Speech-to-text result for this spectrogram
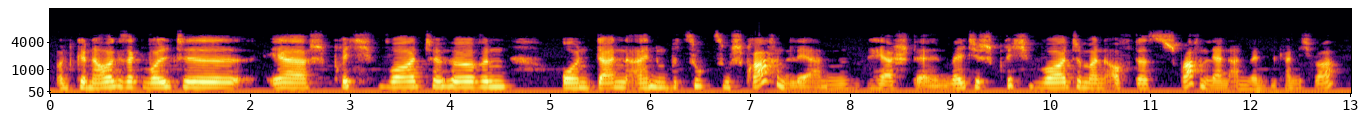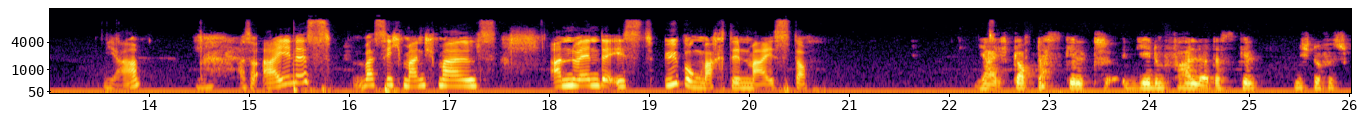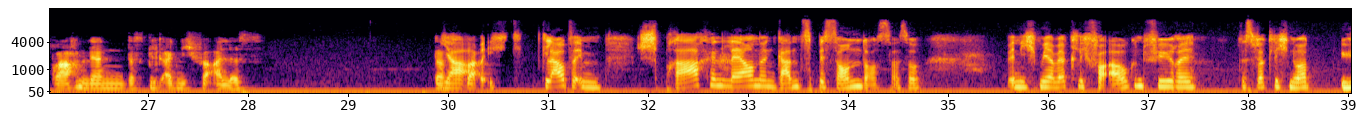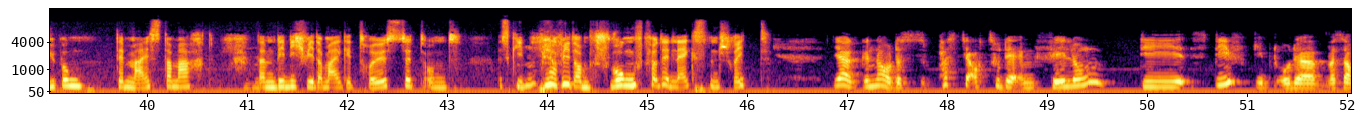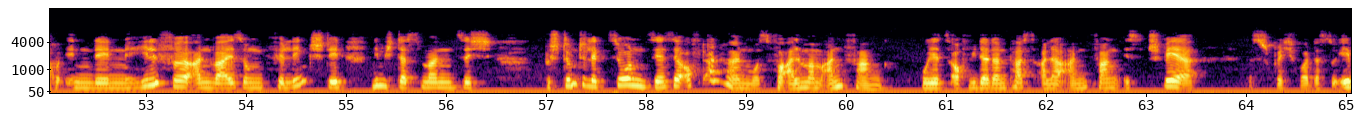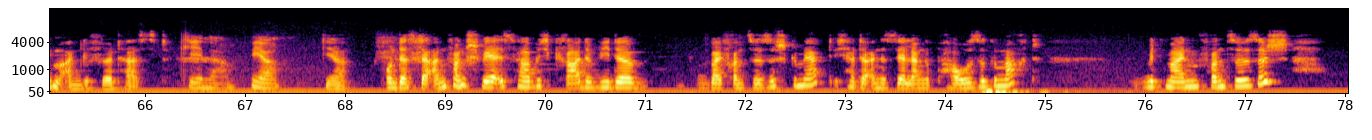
Und genauer gesagt wollte er Sprichworte hören und dann einen Bezug zum Sprachenlernen herstellen. Welche Sprichworte man auf das Sprachenlernen anwenden kann, nicht wahr? Ja. Also eines, was ich manchmal anwende, ist Übung macht den Meister. Ja, ich glaube, das gilt in jedem Falle. Das gilt nicht nur fürs Sprachenlernen, das gilt eigentlich für alles. Das ja, aber ich glaube im Sprachenlernen ganz besonders. Also wenn ich mir wirklich vor Augen führe, dass wirklich nur Übung den Meister macht, mhm. dann bin ich wieder mal getröstet und es gibt mir wieder Schwung für den nächsten Schritt. Ja, genau, das passt ja auch zu der Empfehlung, die Steve gibt oder was auch in den Hilfeanweisungen für Link steht, nämlich dass man sich bestimmte Lektionen sehr, sehr oft anhören muss, vor allem am Anfang, wo jetzt auch wieder dann passt, aller Anfang ist schwer, das Sprichwort, das du eben angeführt hast. Genau, ja. Ja. Und dass der Anfang schwer ist, habe ich gerade wieder bei Französisch gemerkt. Ich hatte eine sehr lange Pause gemacht mit meinem Französisch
